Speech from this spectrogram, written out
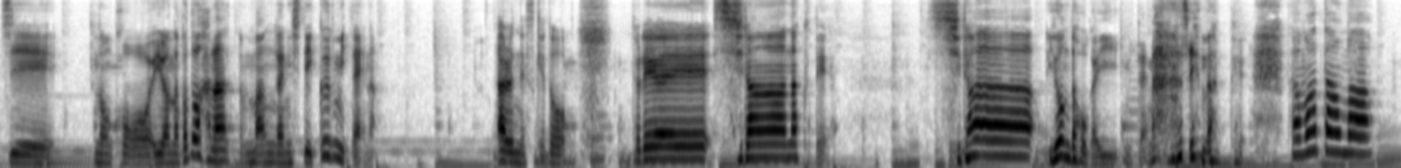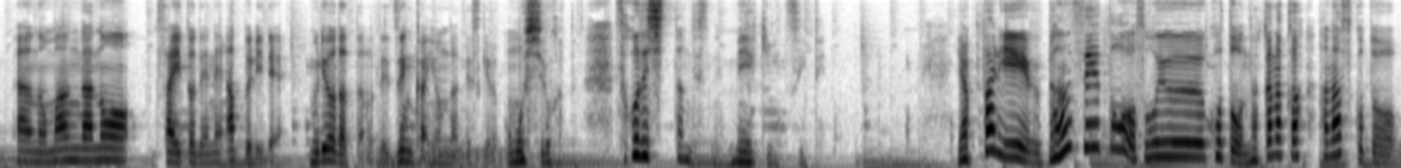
チのこう、いろんなことを話漫画にしていくみたいな、あるんですけど、それ、知らなくて、知ら、読んだ方がいいみたいな話になって、たまたま、あの、漫画のサイトでね、アプリで無料だったので前回読んだんですけど、面白かった。そこで知ったんですね、名機について。やっぱり、男性とそういうことをなかなか話すこと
